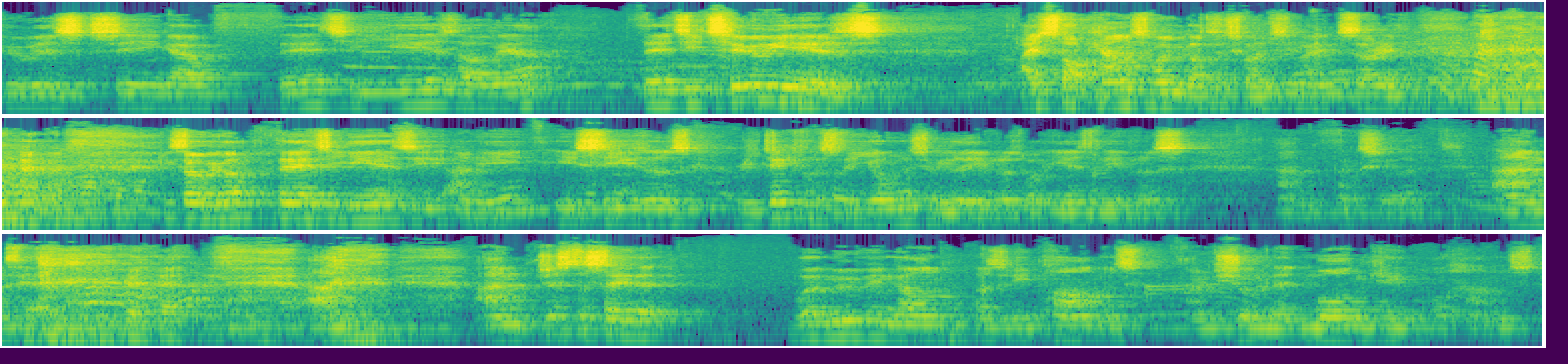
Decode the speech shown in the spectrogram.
who is seeing out 30 years, are we at? 32 years. I stopped counting when we got to 20, mate, sorry. so we've got 30 years and he, he sees us ridiculously young to be leaving us, but he is leaving us. Um, thanks, Sheila. And, and, and just to say that we're moving on as a department and showing it more than capable hands,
